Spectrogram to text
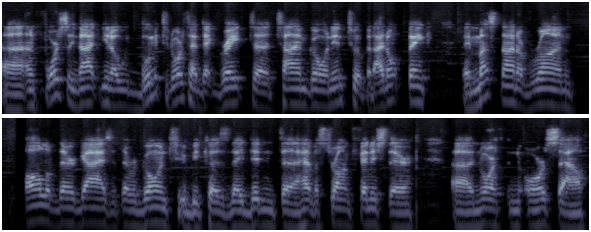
uh, unfortunately, not, you know, Bloomington North had that great uh, time going into it, but I don't think they must not have run all of their guys that they were going to because they didn't uh, have a strong finish there, uh, north or south.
